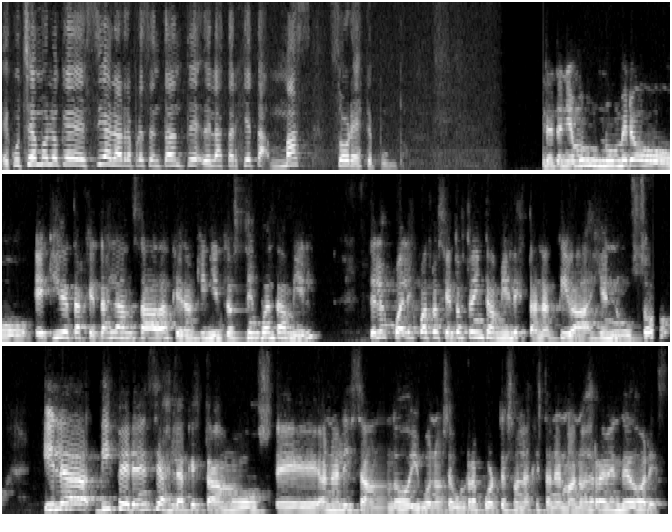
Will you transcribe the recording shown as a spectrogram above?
Escuchemos lo que decía la representante de las tarjetas más sobre este punto. Teníamos un número X de tarjetas lanzadas, que eran 550 mil, de los cuales 430 mil están activadas y en uso. Y la diferencia es la que estamos eh, analizando y bueno, según reportes son las que están en manos de revendedores.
